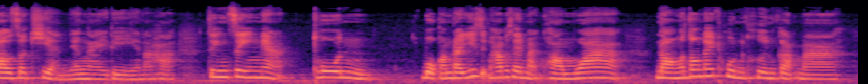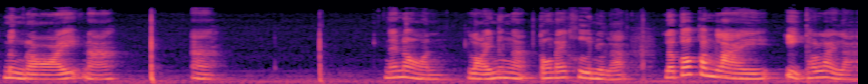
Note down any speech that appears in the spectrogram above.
เราจะเขียนยังไงดีนะคะ จริงๆ เนี่ย ทุนบวกกำไร 25%หมายความว่า น้องก็ต้องได้ทุนคืนกลับมา 100 นะ อะ แน่นอนร้อยหนึ่งอะต้องได้คืนอยู่แล้ว แล้วก็กำไรอีกเท่าไหร่ล่ะ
